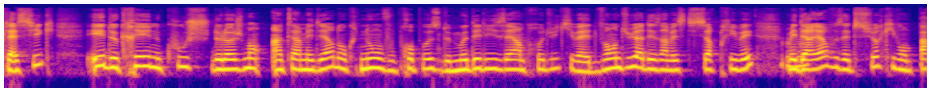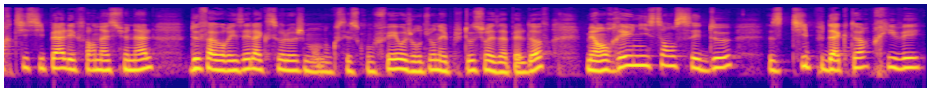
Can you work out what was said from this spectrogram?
classiques, et de créer une couche de logement intermédiaire. Donc nous, on vous propose de modéliser un produit qui va être vendu à des investisseurs privés, mais Mhm. derrière, vous êtes sûr qu'ils vont participer à l'effort national de favoriser l'accès au logement. Donc c'est ce qu'on fait. Aujourd'hui, on est plutôt sur les appels d'offres, mais en réunissant ces deux types d'acteurs privés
